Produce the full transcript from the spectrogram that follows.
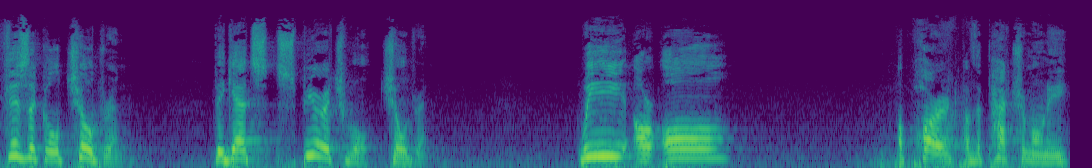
physical children, begets spiritual children. We are all a part of the patrimony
